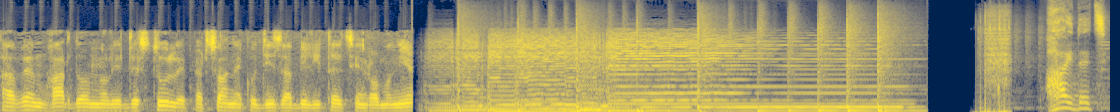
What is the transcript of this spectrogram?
Avem, har Domnului, destule persoane cu dizabilități în România Haideți,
